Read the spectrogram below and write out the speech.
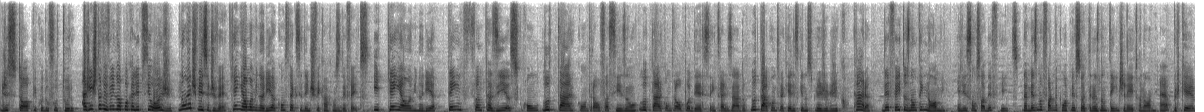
distópico do futuro. A gente tá vivendo o um apocalipse hoje. Não é difícil de ver. Quem é uma minoria consegue se identificar com os defeitos. E quem é uma minoria tem fantasias com lutar contra o fascismo, lutar contra o poder centralizado, lutar contra aqueles que nos prejudicam. Cara, defeitos não têm nome. Eles são só defeitos. Da mesma forma que uma pessoa trans não tem direito a nome. É, porque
